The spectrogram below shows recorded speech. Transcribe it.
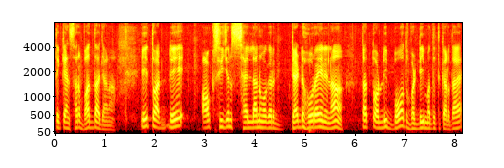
ਤੇ ਕੈਂਸਰ ਵੱਧਦਾ ਜਾਣਾ। ਇਹ ਤੁਹਾਡੇ ਆਕਸੀਜਨ ਸੈੱਲਾਂ ਨੂੰ ਅਗਰ ਡੈੱਡ ਹੋ ਰਹੇ ਨੇ ਨਾ, ਤਾਂ ਤੁਹਾਡੀ ਬਹੁਤ ਵੱਡੀ ਮਦਦ ਕਰਦਾ ਹੈ।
